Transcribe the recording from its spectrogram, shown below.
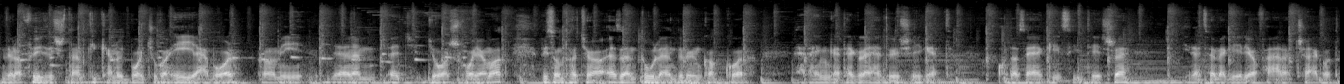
mivel a főzés után ki kell, hogy bontsuk a héjából, ami ugye nem egy gyors folyamat, viszont ha ezen túllendülünk, akkor rengeteg lehetőséget ad az elkészítésre, illetve megéri a fáradtságot.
